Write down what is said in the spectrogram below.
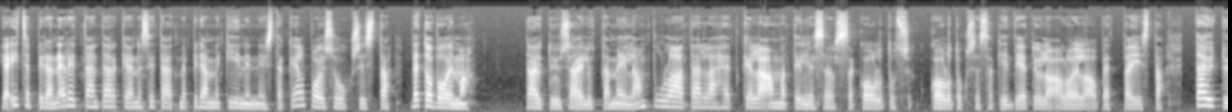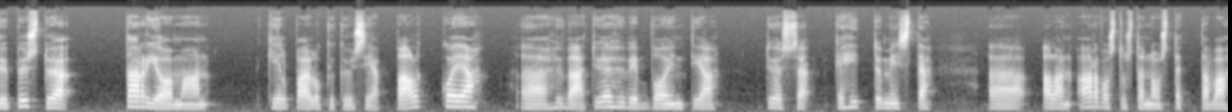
Ja itse pidän erittäin tärkeänä sitä, että me pidämme kiinni niistä kelpoisuuksista. Vetovoima täytyy säilyttää. Meillä on pulaa tällä hetkellä ammatillisessa koulutus, koulutuksessakin tietyillä aloilla opettajista. Täytyy pystyä tarjoamaan kilpailukykyisiä palkkoja, hyvää työhyvinvointia, työssä kehittymistä, alan arvostusta nostettava.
